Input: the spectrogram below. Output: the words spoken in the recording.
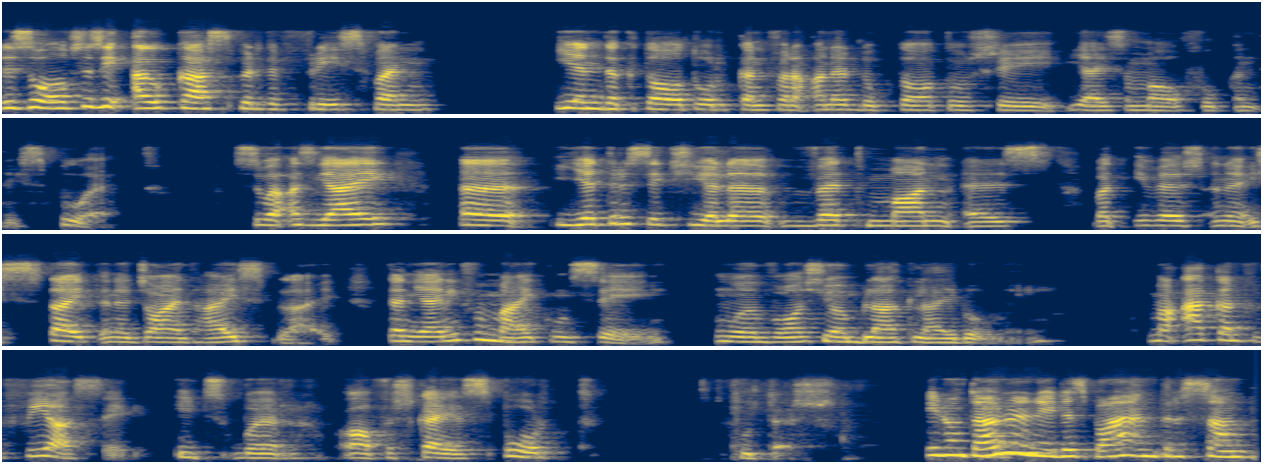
Dis half soos die ou Casper de Vries van een diktator kan vir 'n ander diktator sê jy's 'n malvolkende despoot. So as jy 'n heteroseksuele wit man is wat iewers in 'n estate in 'n giant huis bly, kan jy nie vir my kom sê, "O, waar's jou black label nie?" Maar ek kan vir Via sê iets oor haar verskeie sport goeters. En onthou nou net, dis baie interessant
